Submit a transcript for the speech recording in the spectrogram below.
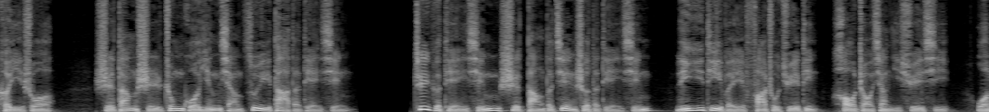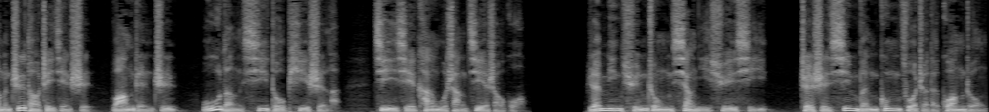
可以说是当时中国影响最大的典型。这个典型是党的建设的典型。离异地委发出决定，号召向你学习。我们知道这件事，王忍之、吴冷西都批示了，记协刊物上介绍过。人民群众向你学习，这是新闻工作者的光荣。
